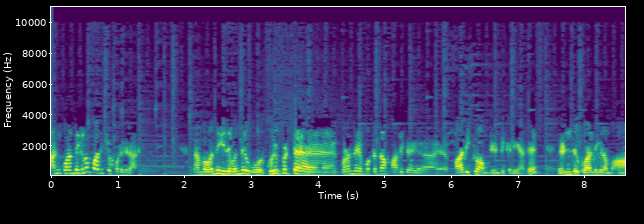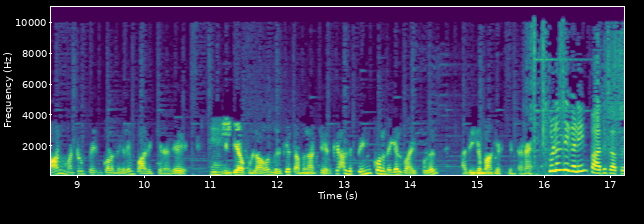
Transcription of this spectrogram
ஆண் குழந்தைகளும் பாதிக்கப்படுகிறார்கள். நம்ம வந்து இது வந்து ஒரு குறிப்பிட்ட குழந்தைய மட்டும் தான் பாதிக்க பாதிக்கும் அப்படின்ட்டு கிடையாது. ரெண்டு குழந்தைகளும் ஆண் மற்றும் பெண் குழந்தைகளையும் பாதிக்கிறது. இந்தியா ஃபுல்லாவும் இருக்கு தமிழ்நாட்டிலும் இருக்கு. அது பெண் குழந்தைகள் வாய்ப்புகள் அதிகமாக இருக்கின்றன. குழந்தைகளின் பாதுகாப்பு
